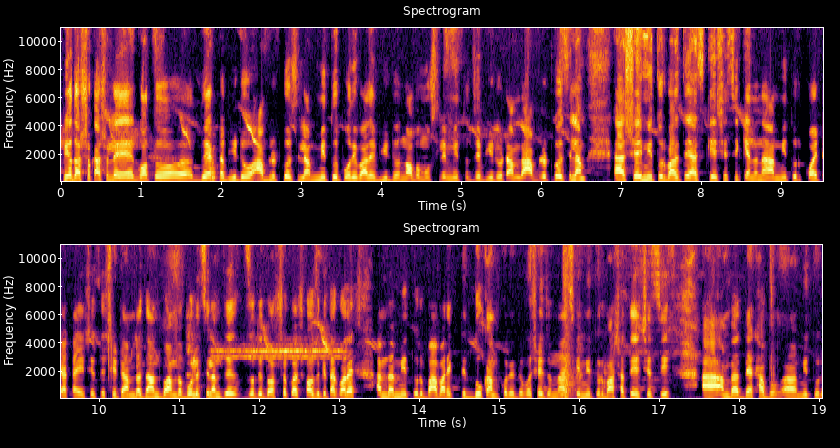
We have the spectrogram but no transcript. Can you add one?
প্রিয় দর্শক আসলে গত দু একটা ভিডিও আপলোড করেছিলাম মৃত্যুর পরিবারের ভিডিও নবমুসলিম মৃত্যুর যে ভিডিওটা আমরা আপলোড করেছিলাম সেই মৃত্যুর বাড়িতে আজকে এসেছি। কেননা মৃত্যুর কয় টাকা এসেছে সেটা আমরা জানব। আমরা বলেছিলাম যে যদি দর্শকরা সহযোগিতা করে আমরা মৃত্যুর বাবার একটি দোকান করে দেবো। সেই জন্য আজকে মৃত্যুর বাসাতে এসেছি। আমরা দেখাবো মৃত্যুর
